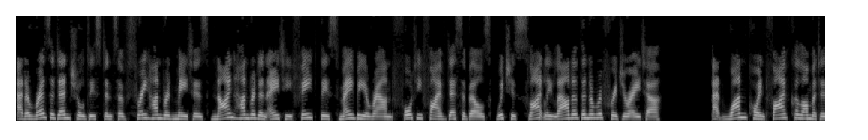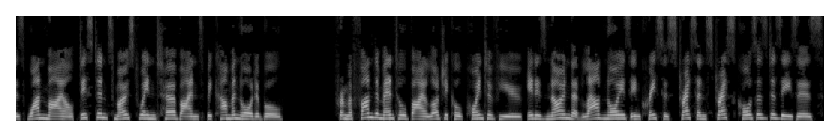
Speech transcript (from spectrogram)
At a residential distance of 300 meters (980 feet), this may be around 45 decibels, which is slightly louder than a refrigerator. At 1.5 km 1 mile distance most wind turbines become inaudible. From a fundamental biological point of view, it is known that loud noise increases stress and stress causes diseases.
